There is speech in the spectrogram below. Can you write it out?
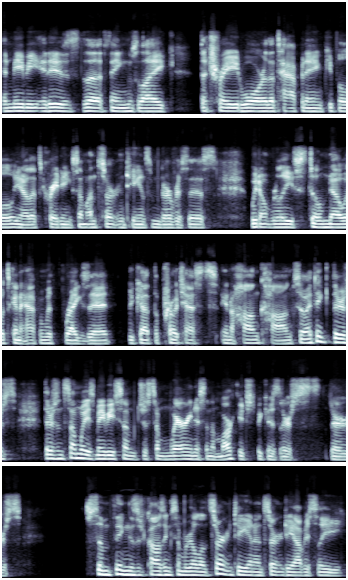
And maybe it is the things like the trade war that's happening people you know that's creating some uncertainty and some nervousness. We don't really still know what's going to happen with brexit we got the protests in hong kong so i think there's there's in some ways maybe some just some wariness in the market just because there's there's some things are causing some real uncertainty and uncertainty obviously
